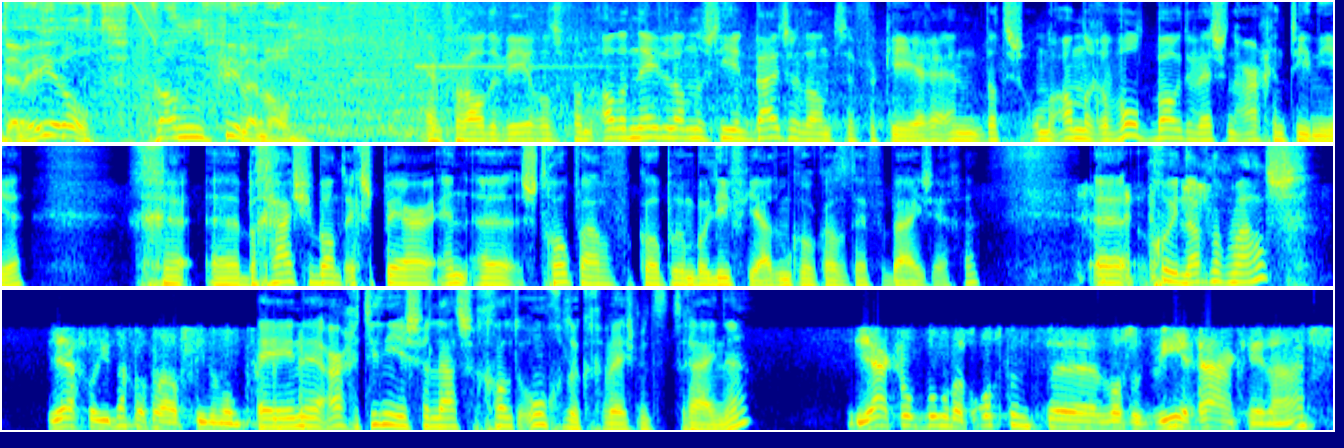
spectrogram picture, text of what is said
De wereld van Filemon. En vooral de wereld van alle Nederlanders die in het buitenland eh, verkeren. En dat is onder andere Wolt Bodewes in Argentinië. Ge, eh, bagageband-expert en eh stroopwafelverkoper in Bolivia. Dat moet ik ook altijd even bij zeggen. Eh goeiedag nogmaals. Ja, goeiedag nogmaals, Filemon. In Argentinië is er laatst een groot ongeluk geweest met de trein, hè? Ja, klopt. Donderdagochtend eh, was het weer raak, helaas.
